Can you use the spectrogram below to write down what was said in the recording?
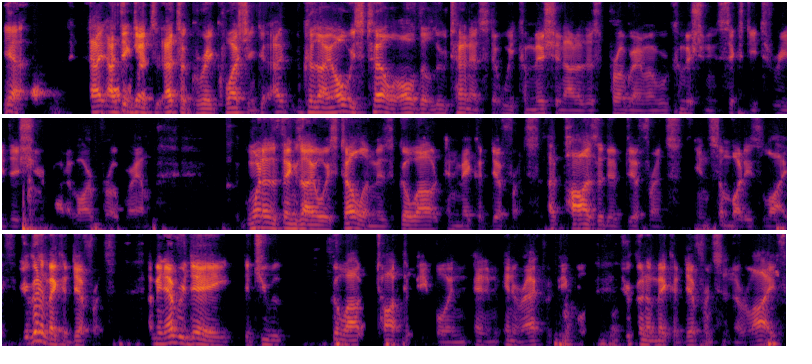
Yeah, I, I, think that's that's a great question because I, I, always tell all the lieutenants that we commission out of this program, and we're commissioning 63 this year out of our program. One of the things I always tell them is go out and make a difference, a positive difference in somebody's life. You're going to make a difference. I mean, every day that you go out and talk to people and, and interact with people, you're going to make a difference in their life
